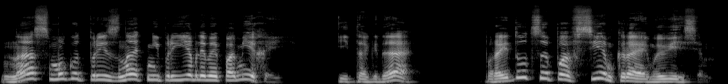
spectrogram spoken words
Нас могут признать неприемлемой помехой. И тогда пройдутся по всем краям и весям.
